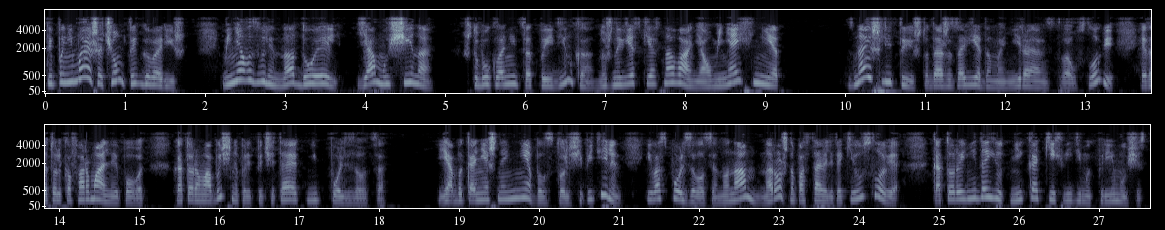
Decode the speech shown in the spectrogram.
ты понимаешь, о чем ты говоришь? Меня вызвали на дуэль. Я мужчина. Чтобы уклониться от поединка, нужны веские основания, а у меня их нет. Знаешь ли ты, что даже заведомое неравенство условий это только формальный повод, которым обычно предпочитают не пользоваться? Я бы, конечно, не был столь щепетилен и воспользовался, но нам нарочно поставили такие условия, которые не дают никаких видимых преимуществ.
